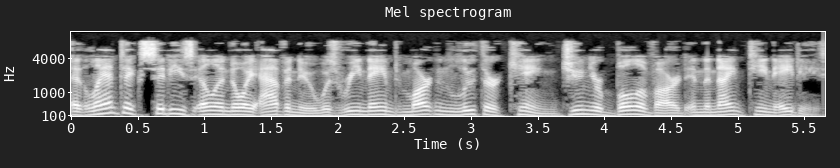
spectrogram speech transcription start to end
Atlantic City's Illinois Avenue was renamed Martin Luther King Jr. Boulevard in the 1980s.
